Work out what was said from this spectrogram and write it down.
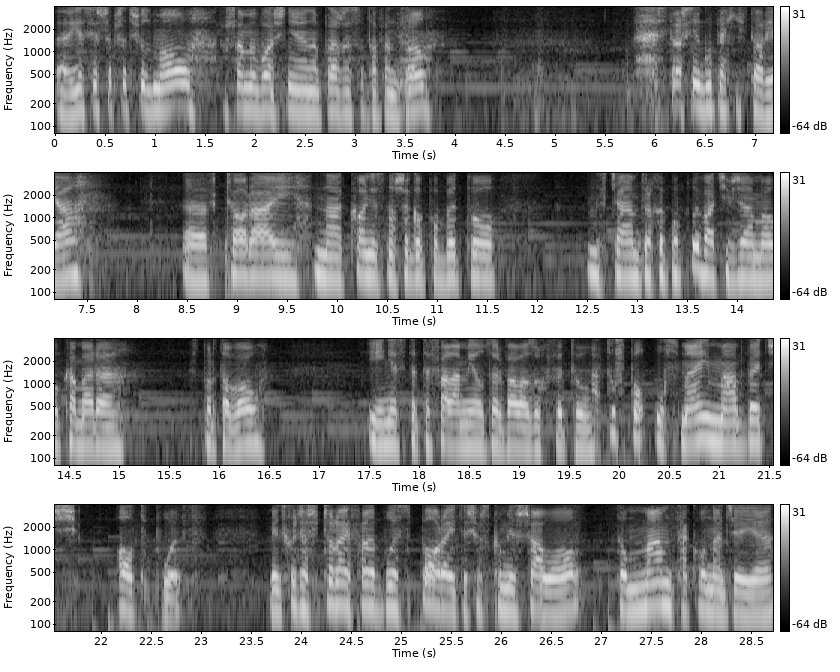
E, Jest jeszcze przed siódmą. Ruszamy właśnie na plażę Sotavento. Strasznie głupia historia. E, Wczoraj na koniec naszego pobytu chciałem trochę popływać i wziąłem małą kamerę sportową. I niestety fala mnie zerwała z uchwytu. A tuż po ósmej ma być odpływ. Więc chociaż wczoraj fale były spore i to się wszystko mieszało, to mam taką nadzieję,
